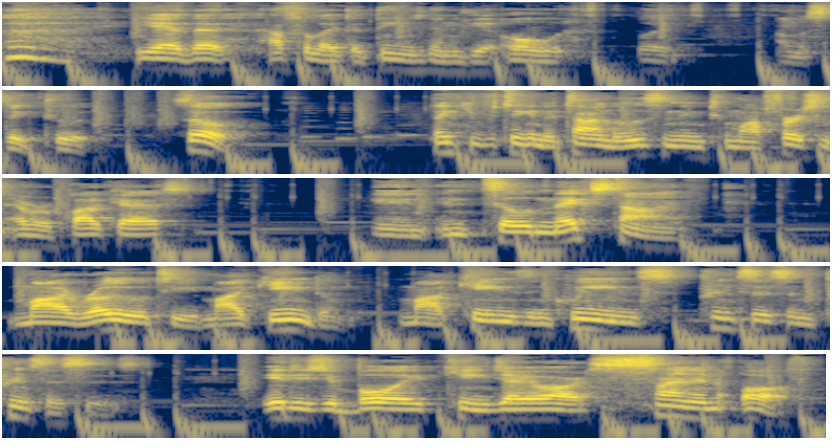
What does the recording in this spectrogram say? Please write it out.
yeah, that I feel like the theme is gonna get old, but I'm gonna stick to it. So, thank you for taking the time to listening to my first and ever podcast. And until next time, my royalty, my kingdom, my kings and queens, princes and princesses. It is your boy King JR signing off.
